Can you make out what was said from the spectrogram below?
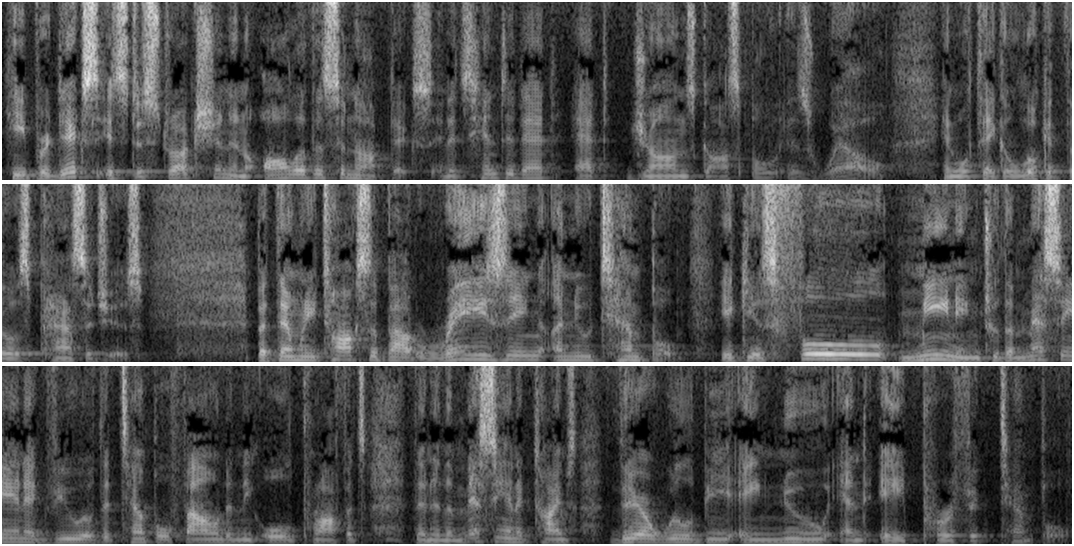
He predicts its destruction in all of the synoptics, and it's hinted at at John's gospel as well. And we'll take a look at those passages. But then when he talks about raising a new temple, it gives full meaning to the messianic view of the temple found in the old prophets that in the messianic times there will be a new and a perfect temple.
